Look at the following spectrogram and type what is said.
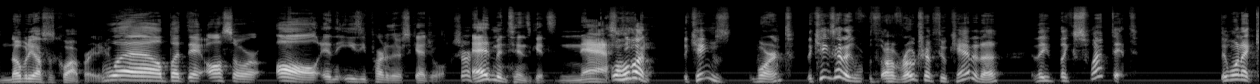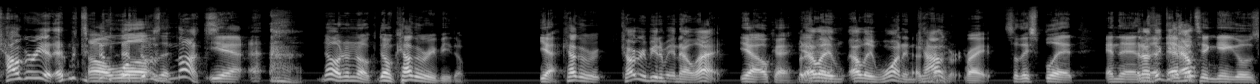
Nobody else is cooperating. well, but they also are all in the easy part of their schedule. sure. Edmonton's gets nasty. Well, hold on. The Kings weren't. The Kings had a, a road trip through Canada, and they like swept it. They won at Calgary, at Edmonton. Oh, well, it was the- nuts. Yeah. no, no, no. No, Calgary beat them. Yeah, Calgary. Calgary beat them in L.A., Yeah, okay. but yeah, LA yeah. LA won in Okay, Calgary. Right. So they split, and then And I the think the Edmonton game goes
